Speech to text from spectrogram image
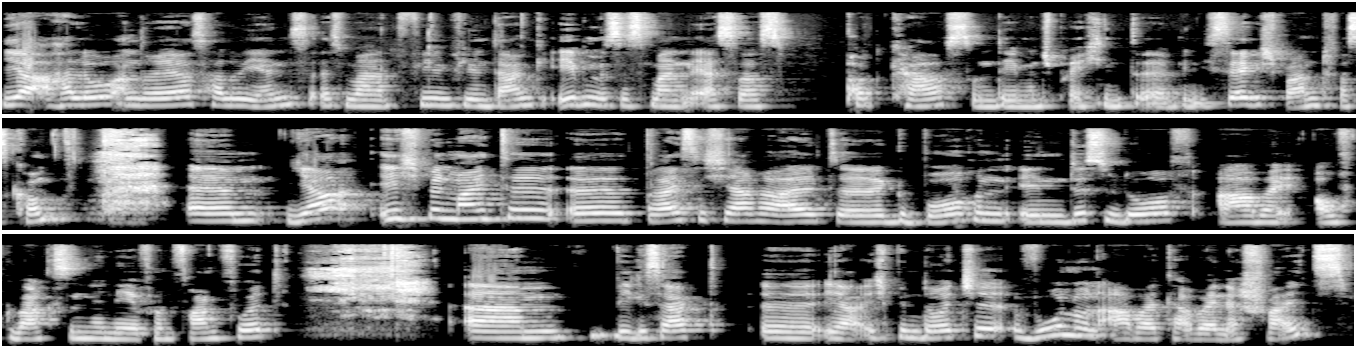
Ja, hallo Andreas, hallo Jens. Erstmal vielen, vielen Dank. Eben ist es mein erstes Podcast und dementsprechend äh, bin ich sehr gespannt, was kommt. Ähm, ja, ich bin Maite, äh, 30 Jahre alt, äh, geboren in Düsseldorf, aber aufgewachsen in der Nähe von Frankfurt. Ähm, wie gesagt, äh, ja, ich bin Deutsche, wohne und arbeite aber in der Schweiz.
